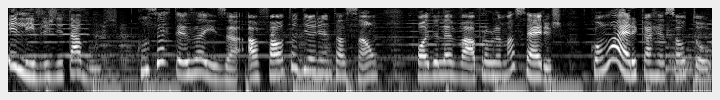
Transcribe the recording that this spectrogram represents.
e livres de tabus. Com certeza, Isa, a falta de orientação pode levar a problemas sérios, como a Erika ressaltou.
